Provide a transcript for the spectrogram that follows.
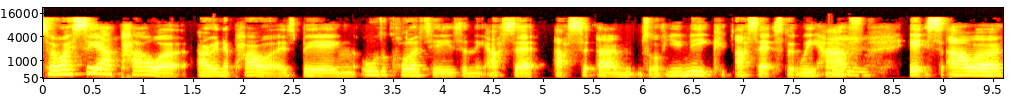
So I see our power, our inner power, as being all the qualities and the asset, asset um, sort of unique assets that we have. Mm. It's our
